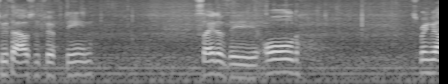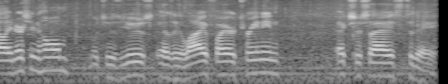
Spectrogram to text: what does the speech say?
2015. Site of the old Spring Valley Nursing Home which is used as a live fire training exercise today.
